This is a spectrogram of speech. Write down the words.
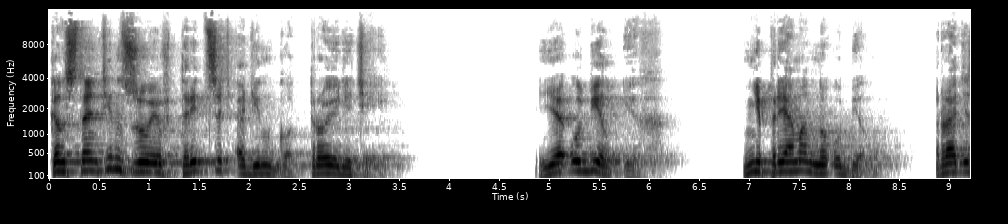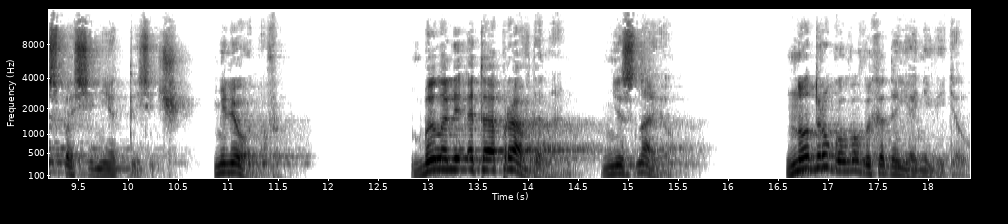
Константин Зуев, 31 год, трое детей. Я убил их. Не прямо, но убил. Ради спасения тысяч, миллионов. Было ли это оправдано? Не знаю. Но другого выхода я не видел.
